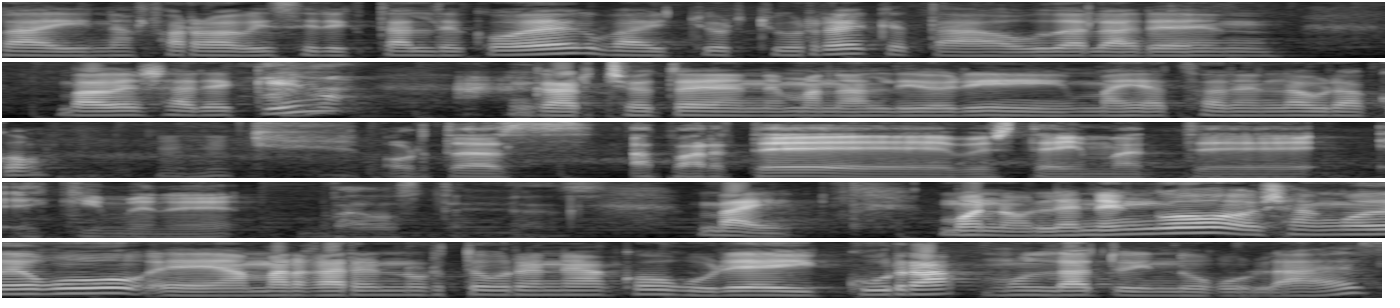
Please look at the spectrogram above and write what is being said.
bai Nafarroa bizirik taldekoek, bai txurtxurrek eta udalaren babesarekin gartxoten emanaldi hori maiatzaren laurako. Hortaz, aparte, beste hainbat eh, ekimene badozte, ez? Bai, bueno, lehenengo, esango dugu, e, amargarren urte hurreneako gure ikurra moldatu indugula, ez?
